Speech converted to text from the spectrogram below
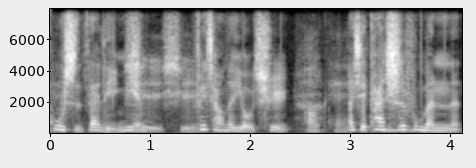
故事在里面，是是，非常的有趣。OK，而且看师傅们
